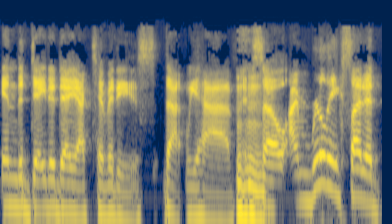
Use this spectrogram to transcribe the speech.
in the day-to-day activities that we have. And mm-hmm. so i'm really excited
